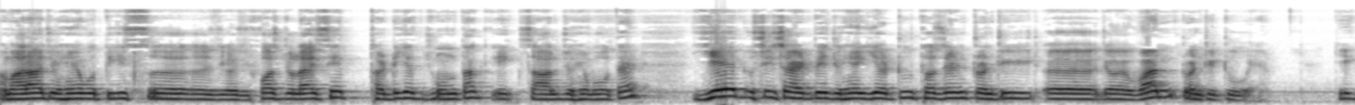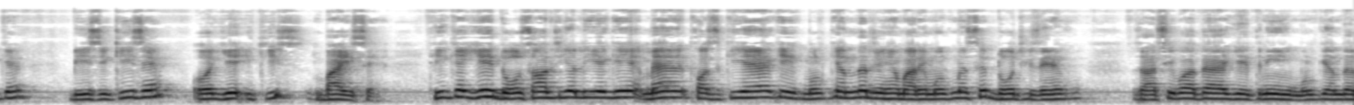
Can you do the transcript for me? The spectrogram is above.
हमारा जो है वो तीस फ़र्स्ट जुलाई से थर्टी जून तक एक साल जो है वो होता है। ये दूसरी साइड पे जो है ईयर टू थाउज़ेंड ट्वेंटी जो है वन ट्वेंटी टू है। ठीक है? बीस इक्कीस है और ये इक्कीस बाईस है। ठीक है? ये दो साल ये लिए गए। मैं फ़र्ज़ किया है कि एक मुल्क के अंदर जो है हमारे मुल्क में सिर्फ़ दो चीज़ें हैं। ज़ाहिर सी बात है ये इतनी मुल्क के अंदर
